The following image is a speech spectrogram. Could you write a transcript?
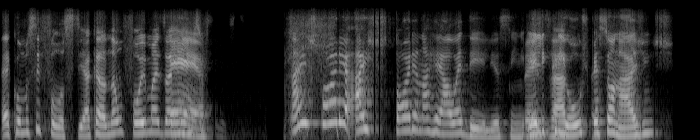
é como se fosse. Aquela não foi, mas é, é. como se fosse. A história, a história na real é dele, assim. Ele Exato. criou os personagens,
